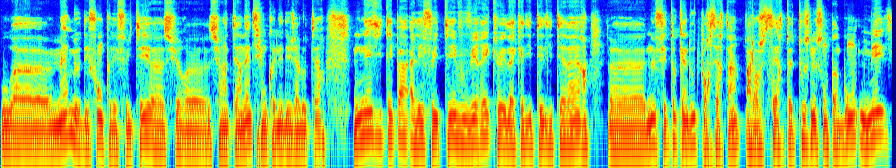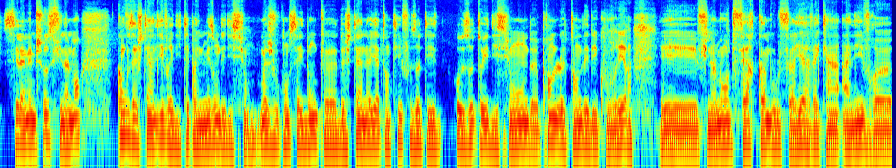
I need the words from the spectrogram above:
ou euh, même des fois on peut les feuilleter sur sur internet si on connaît déjà l'auteur. N'hésitez pas à les feuilleter. Vous verrez que la qualité littéraire ne fait aucun doute pour certains. Alors certes, tous ne sont pas bons, mais c'est la même chose finalement quand vous achetez un livre édité par une maison d'édition. Moi, je vous conseille donc de jeter un œil attentif aux auto aux auto-éditions, de prendre le temps de les découvrir et finalement de faire comme vous le feriez avec un, un livre euh,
